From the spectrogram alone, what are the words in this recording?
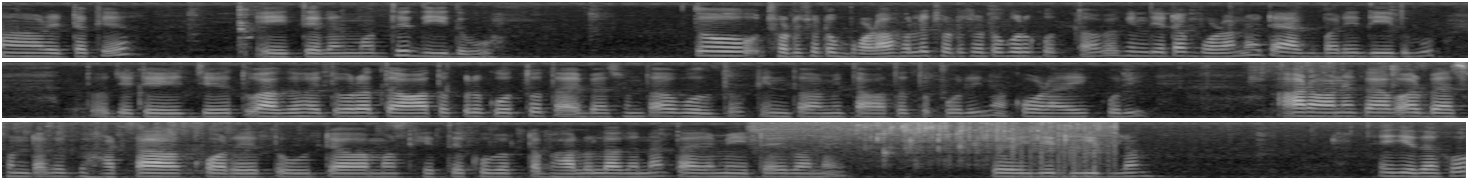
আর এটাকে এই তেলের মধ্যে দিয়ে দেবো। তো ছোট ছোট বড়া হলে ছোট ছোট করে করতে হবে কিন্তু এটা বড়া না এটা একবারে দিয়ে দেবো। তো যেটা, যেহেতু আগে হয়তো ওরা তাওয়াতে করে করতো তাই বেসন তাওয়া বলতো, কিন্তু আমি তাওয়াতে তো করি না কড়াই করি। আর অনেকে আবার বেসনটাকে ঘাটা করে তো ওইটা আমার খেতে খুব একটা ভালো লাগে না, তাই আমি এটাই বানাই। তো এই যে দিয়ে দিলাম। এই যে দেখো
